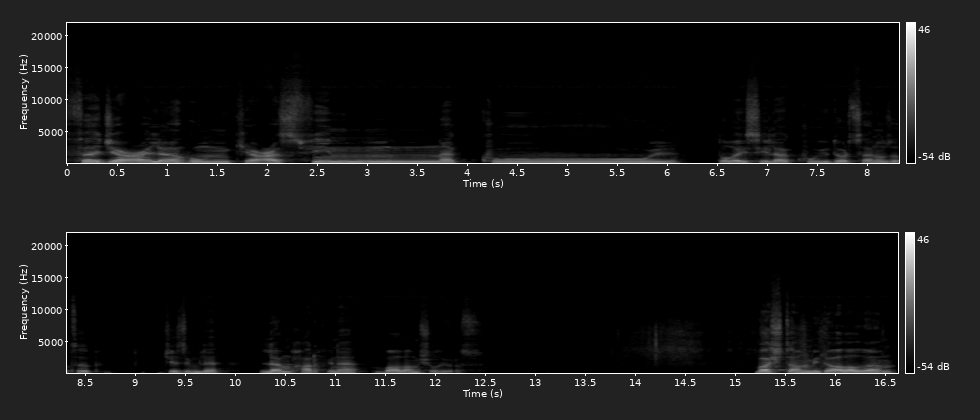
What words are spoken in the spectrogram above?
فَجَعَلَهُمْ كَعَصْفٍ مَكُولٍ Dolayısıyla kuyu 4 saniye uzatıp cezimli lem harfine bağlamış oluyoruz. Baştan bir daha alalım.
